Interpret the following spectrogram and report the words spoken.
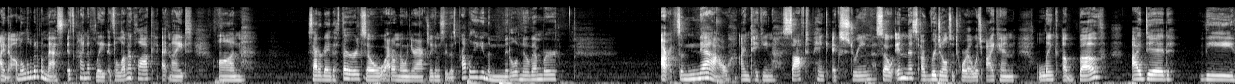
I know I'm a little bit of a mess. It's kind of late. It's 11 o'clock at night on Saturday the 3rd, so I don't know when you're actually going to see this. Probably in the middle of November, all right, so now I'm taking Soft Pink Extreme. So in this original tutorial, which I can link above, I did the,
